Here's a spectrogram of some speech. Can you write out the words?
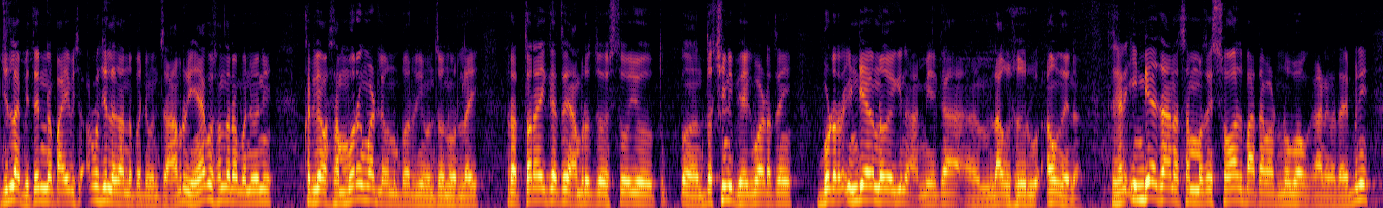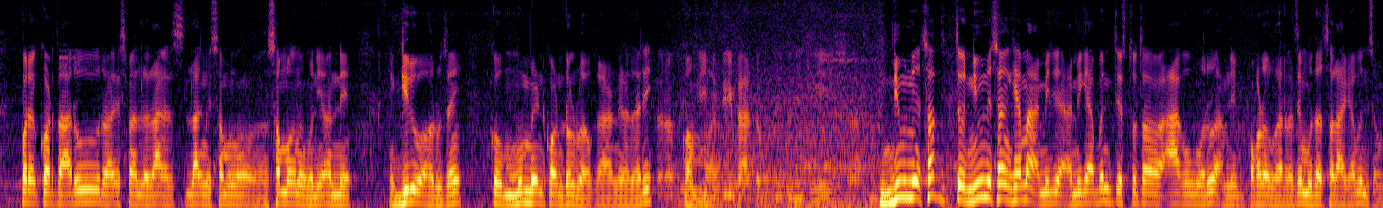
जिल्लाभित्रै नपाएपछि अर्को जिल्ला जानुपर्ने हुन्छ। हाम्रो यहाँको सन्दर्भमा भन्यो भने कतिपय अवस्था मोरङबाट ल्याउनु पर्ने हुन्छ उनीहरूलाई र तराईका चाहिँ हाम्रो जस्तो यो दक्षिणी भेगबाट चाहिँ बोर्डर इन्डिया नगइकन हामी कहाँ लागु आउँदैन। त्यस कारण इन्डिया जानसम्म चाहिँ सहज वातावरण नभएको कारणले गर्दाखेरि पनि प्रयोगकर्ताहरू र यसमा लाग्ने संलग्न हुने अन्य गिरुहहरू चाहिँ को मुभमेन्ट कन्ट्रोल भएको कारणले गर्दाखेरि कम भयो। न्यून छ त्यो न्यून सङ्ख्यामा हामीले हामी कहाँ पनि त्यस्तो त आगोहरू हामीले पक्राउ गरेर चाहिँ मुद्दा चलाएका पनि छौँ।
